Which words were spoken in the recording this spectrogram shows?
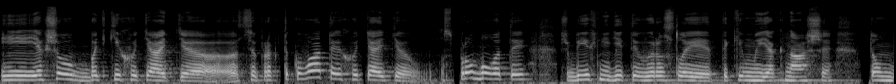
І якщо батьки хочуть е, це практикувати, хочуть е, спробувати, щоб їхні діти виросли такими, як наші, то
